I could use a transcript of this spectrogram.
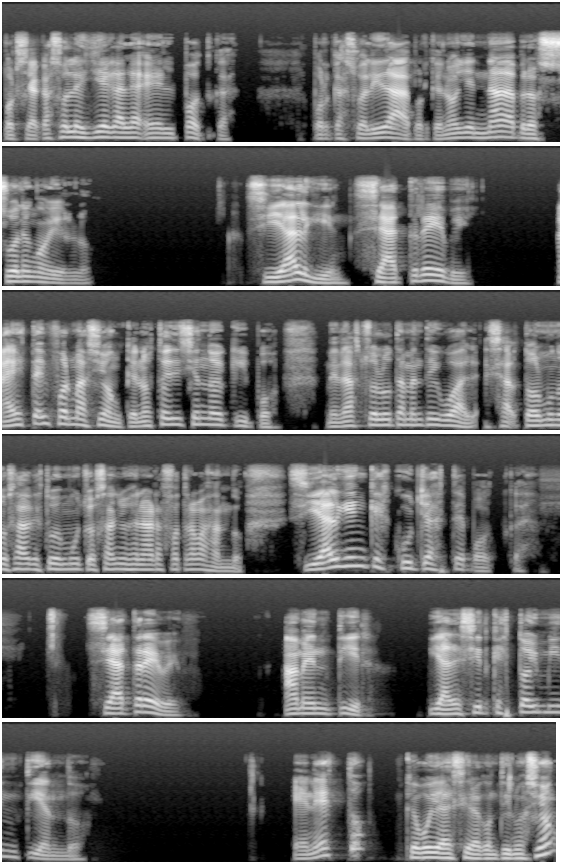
por si acaso les llega el podcast, por casualidad, porque no oyen nada, pero suelen oírlo. Si alguien se atreve a esta información, que no estoy diciendo equipo, me da absolutamente igual, todo el mundo sabe que estuve muchos años en Arafo trabajando, si alguien que escucha este podcast se atreve a mentir y a decir que estoy mintiendo en esto que voy a decir a continuación,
